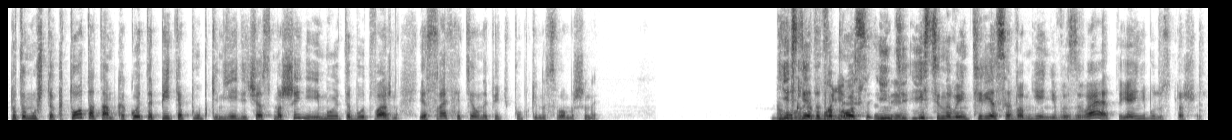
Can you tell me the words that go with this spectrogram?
потому что кто-то там, какой-то Петя Пупкин едет сейчас в машине, ему это будет важно. Я срать хотел на Петю Пупкина с его машины. Ну, мы Если этот поняли, вопрос ты- истинного интереса во мне не вызывает, то я и не буду спрашивать.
